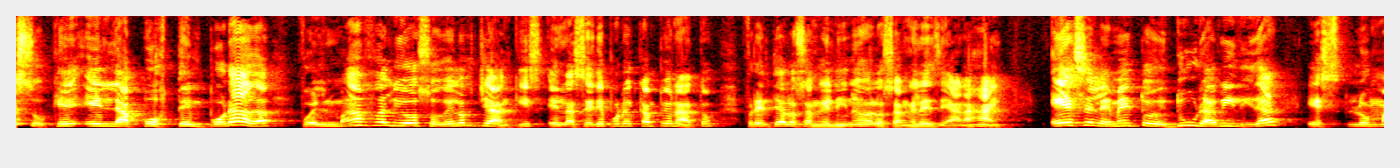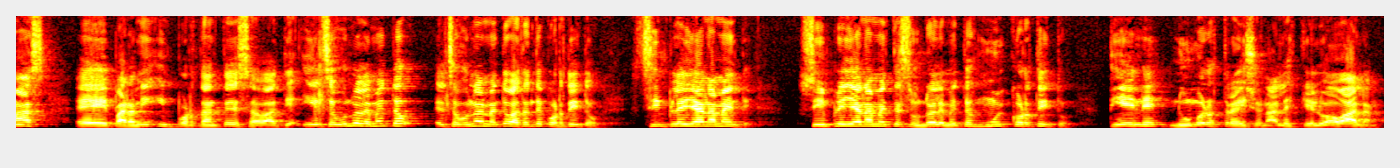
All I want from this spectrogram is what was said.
eso, que en la postemporada fue el más valioso de los Yankees en la serie por el campeonato frente a los angelinos de Los Ángeles de Anaheim. Ese elemento de durabilidad es lo más eh, para mí importante de Sabatia. Y el segundo elemento, el segundo elemento es bastante cortito. Simple y llanamente. Simple y llanamente el segundo elemento es muy cortito. Tiene números tradicionales que lo avalan.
